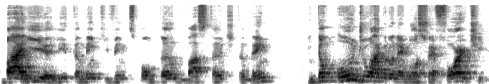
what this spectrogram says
Bahia ali também, que vem despontando bastante também. Então, onde o agronegócio é forte,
